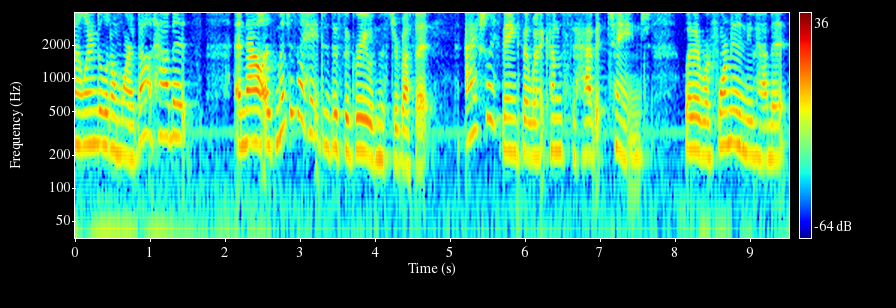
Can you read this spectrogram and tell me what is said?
I learned a little more about habits, and now, as much as I hate to disagree with Mr. Buffett, I actually think that when it comes to habit change, whether we're forming a new habit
